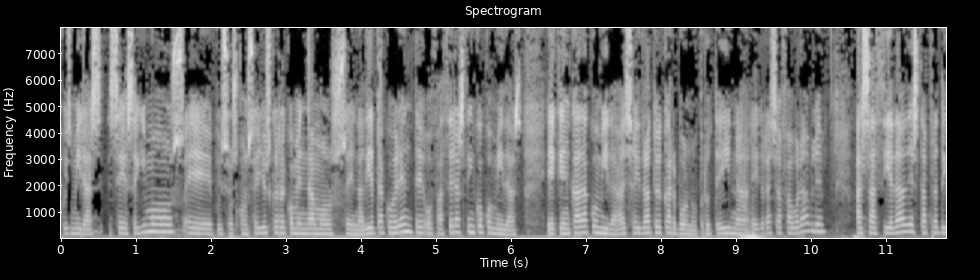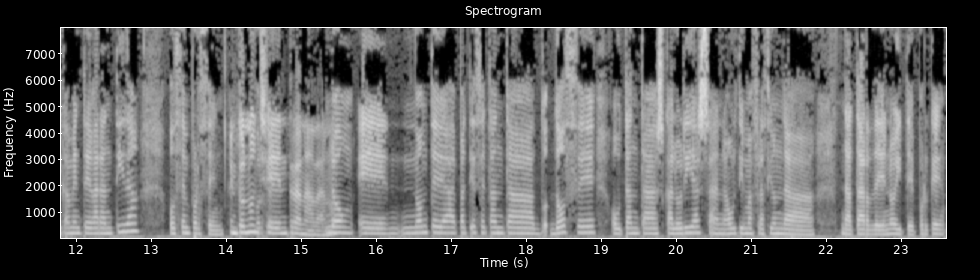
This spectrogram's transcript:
Pois mira, se seguimos eh, pois os consellos que recomendamos eh, na dieta coherente o facer as cinco comidas e eh, que en cada comida haxa hidrato de carbono, proteína e graxa favorable, a saciedade está prácticamente garantida o 100%. Entón non che entra nada, non? Non, eh, non te apetece tanta doce ou tantas calorías na última fracción da, da tarde e noite, porque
